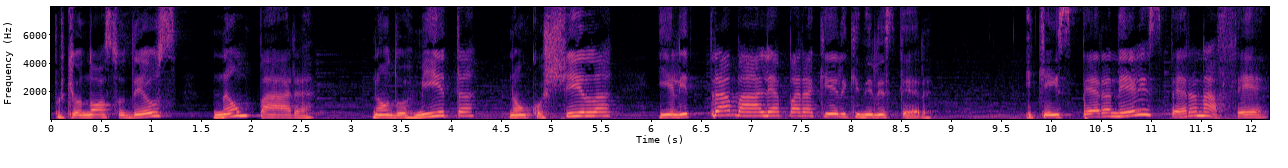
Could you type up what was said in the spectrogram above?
Porque o nosso Deus não para, não dormita, não cochila e ele trabalha para aquele que nele espera. E quem espera nele, espera na fé,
